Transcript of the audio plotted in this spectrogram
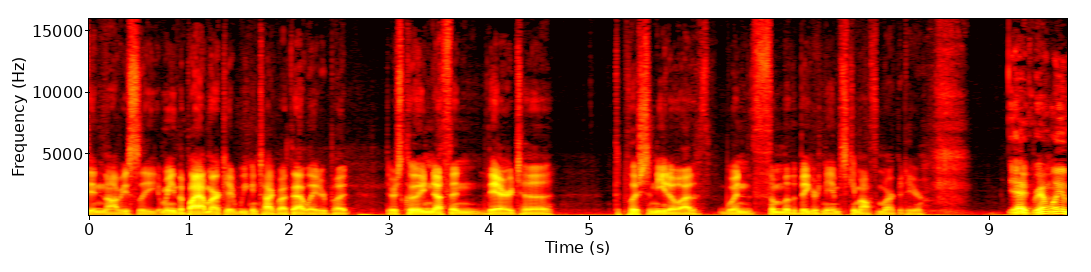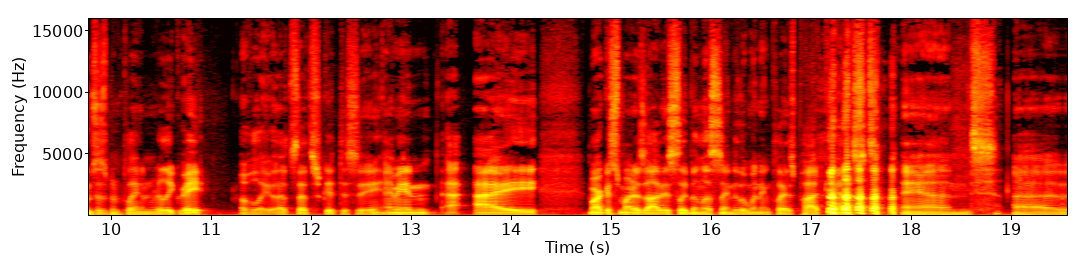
didn't obviously. I mean, the buyout market, we can talk about that later, but there's clearly nothing there to to push the needle out of when some of the bigger names came off the market here. Yeah, Grant Williams has been playing really great of late. That's that's good to see. I mean, I- Marcus Smart has obviously been listening to the Winning Plays podcast, and uh,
